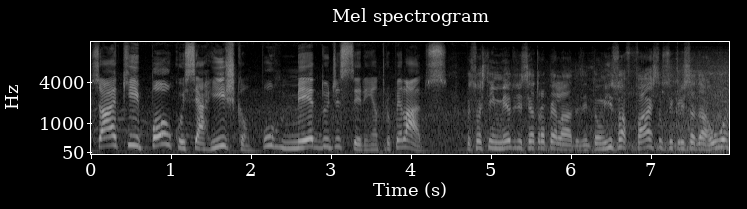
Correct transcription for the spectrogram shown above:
Só que poucos se arriscam por medo de serem atropelados. Pessoas têm medo de ser atropeladas, então isso afasta o ciclista da rua.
